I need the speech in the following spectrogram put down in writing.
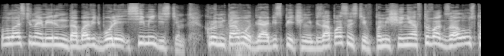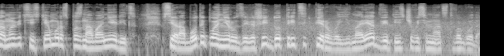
власти намерены добавить более 70. Кроме того, для обеспечения безопасности в помещении автовокзала установят систему распознавания лиц. Все работы планируют завершить до 31 января 2018 года.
